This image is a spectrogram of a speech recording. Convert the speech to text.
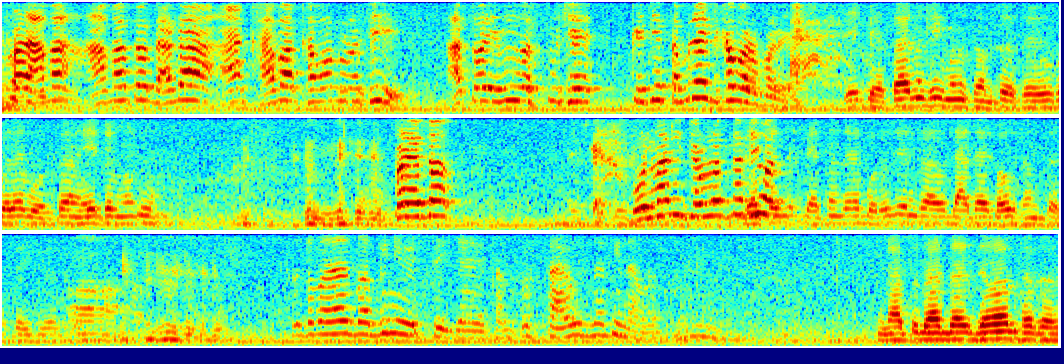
પણ આમાં આમાં તો દાદા આ ખાવા ખાવાનું નથી. આ તો એવી વસ્તુ છે કે જે તમને જ ખબર પડે. એ કહેતા નથી મને સંતોષ એવું બધા બોલતા નહીં એટલે પણ એ તો બોલવાની જરૂરત નથી બે ત્રણ દાદા બોલો છે દાદા બહુ સંતોષ થઈ ગયો. તો બધા અભિનિવેશ થઈ જાય. સંતોષ થયું જ નથી ના વસ્તુ ના તો દર દર જવાન થતો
